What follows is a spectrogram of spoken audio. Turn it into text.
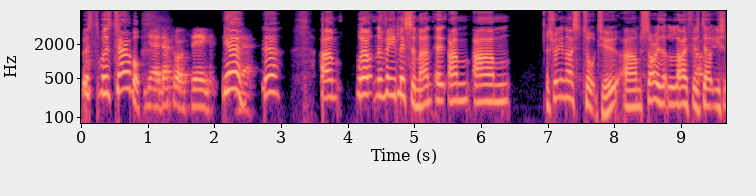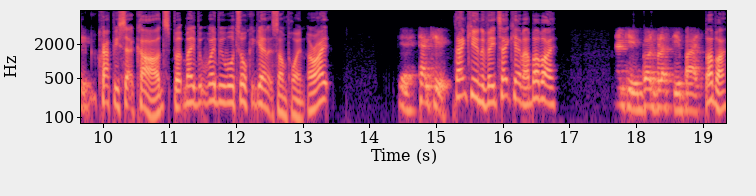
was was terrible. Yeah, that's what I'm saying. Yeah, yeah. Um, well, Naveed, listen, man. uh, Um, um, it's really nice to talk to you. I'm sorry that life has dealt you a crappy set of cards, but maybe maybe we'll talk again at some point. All right. Yeah, thank you. Thank you, Naveed. Take care, man. Bye bye. Thank you. God bless you. Bye. Bye bye.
